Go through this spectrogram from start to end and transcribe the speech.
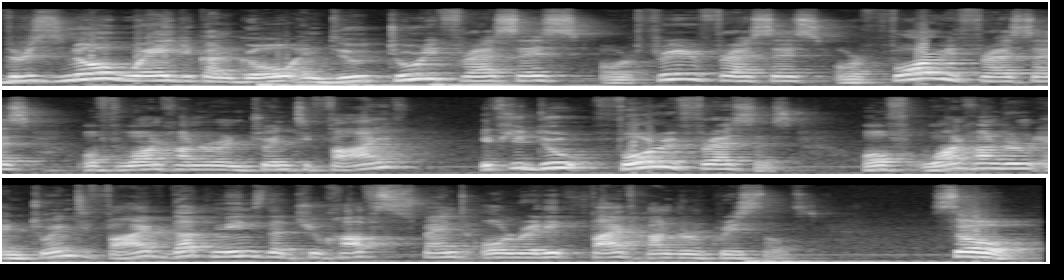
There is no way you can go and do two refreshes or three refreshes or four refreshes of 125 if you do four refreshes of 125 that means that you have spent already 500 crystals so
